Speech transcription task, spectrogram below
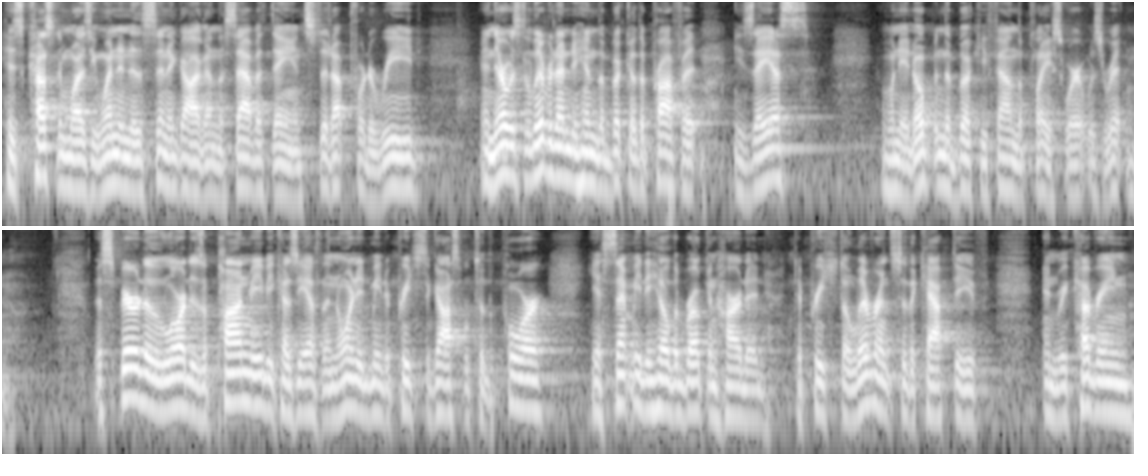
his custom was, he went into the synagogue on the Sabbath day and stood up for to read. And there was delivered unto him the book of the prophet Isaiah. And when he had opened the book, he found the place where it was written The Spirit of the Lord is upon me, because he hath anointed me to preach the gospel to the poor. He hath sent me to heal the brokenhearted, to preach deliverance to the captive, and recovering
